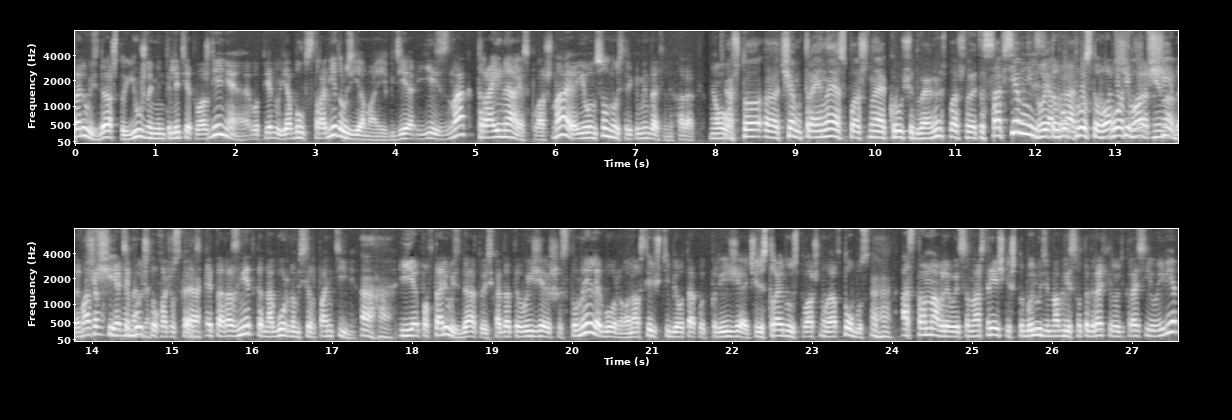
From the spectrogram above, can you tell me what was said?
Повторюсь, да, что южный менталитет вождения, вот я говорю, я был в стране, друзья мои, где есть знак тройная сплошная, и он все носит рекомендательный характер. Вот. А что, э, чем тройная сплошная круче двойную сплошную, это совсем нельзя, Ну это брат. вот просто вообще, вот, вообще, не надо. вообще Причем, не Я тебе больше что хочу сказать. Так. Это разметка на горном серпантине. Ага. И я повторюсь, да, то есть когда ты выезжаешь из туннеля горного, навстречу тебе вот так вот приезжает через тройную сплошную автобус, ага. останавливается на встречке, чтобы люди могли сфотографировать красивый вид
